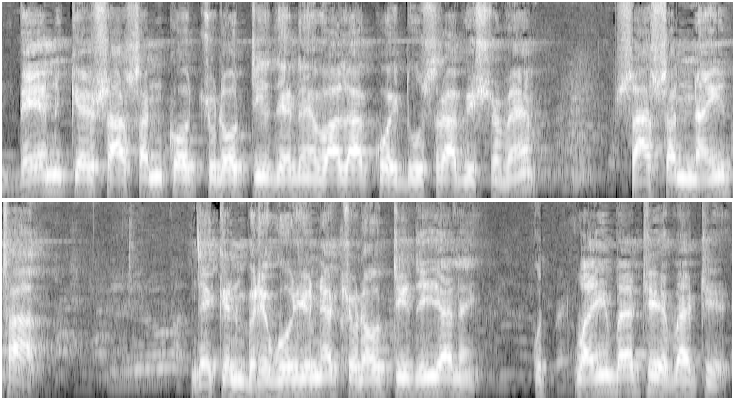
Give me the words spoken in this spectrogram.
बेन के शासन को चुनौती देने वाला कोई दूसरा विश्व में शासन नहीं था। लेकिन भृगु जी ने चुनौती दी या नहीं? वहीं बैठिए बैठिए।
